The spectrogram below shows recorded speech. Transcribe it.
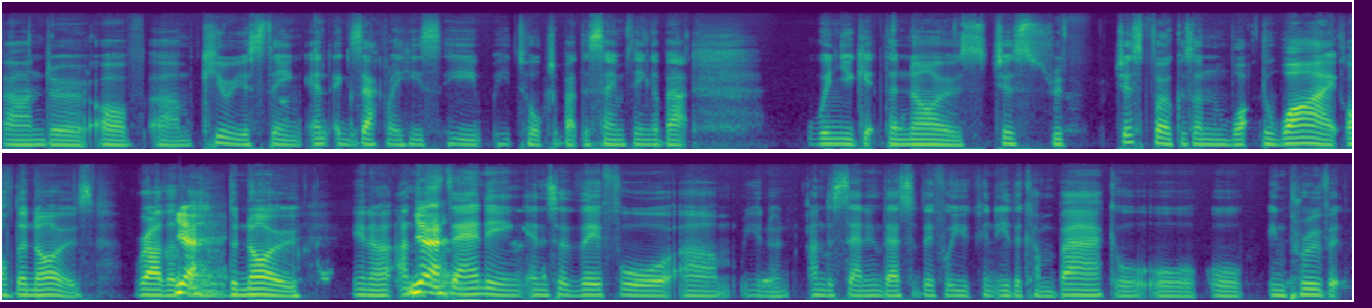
founder of um, Curious Thing, and exactly he's he he talked about the same thing about when you get the nose, just re- just focus on what the why of the nose rather yeah. than the no you know understanding yeah. and so therefore um, you know understanding that so therefore you can either come back or, or, or improve it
